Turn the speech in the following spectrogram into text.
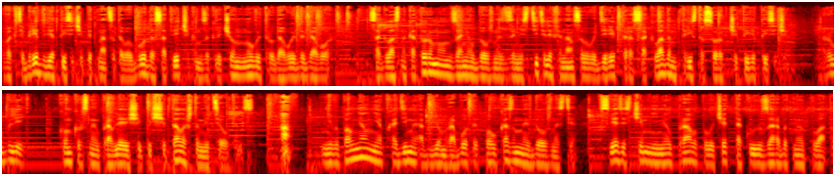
В октябре 2015 года с ответчиком заключен новый трудовой договор, согласно которому он занял должность заместителя финансового директора с окладом 344 тысячи рублей конкурсная управляющая посчитала, что Метелкинс А. не выполнял необходимый объем работы по указанной должности, в связи с чем не имел права получать такую заработную плату.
